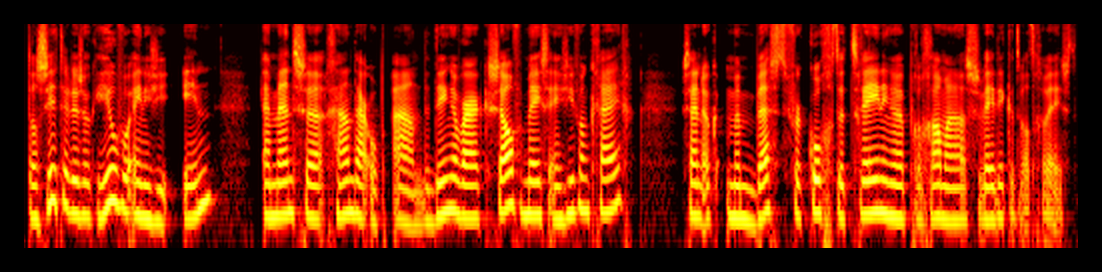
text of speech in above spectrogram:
dan zit er dus ook heel veel energie in. En mensen gaan daarop aan. De dingen waar ik zelf het meeste energie van krijg, zijn ook mijn best verkochte trainingen, programma's, weet ik het wat geweest.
